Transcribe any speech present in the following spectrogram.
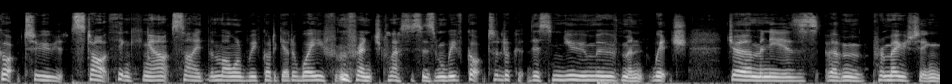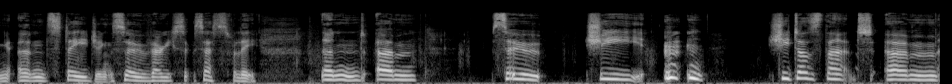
got to start thinking outside the mold. We've got to get away from French classicism. We've got to look at this new movement which Germany is um, promoting and staging so very successfully, and um, so she. she does that um,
